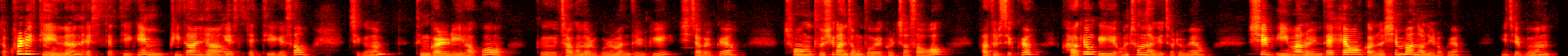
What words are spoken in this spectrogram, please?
자, 퀄리티 있는 에스테틱인 비단향 에스테틱에서 지금 등 관리하고 그 작은 얼굴 만들기 시작할 거예요. 총 2시간 정도에 걸쳐서 받을 수 있고요. 가격이 엄청나게 저렴해요. 12만 원인데 회원가는 10만 원이라고요. 이 집은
